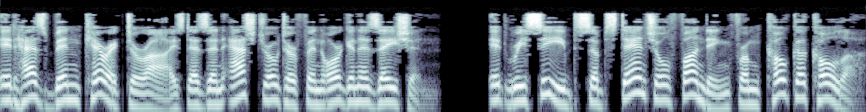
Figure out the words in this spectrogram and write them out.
It has been characterized as an astroturfing organization. It received substantial funding from Coca-Cola.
